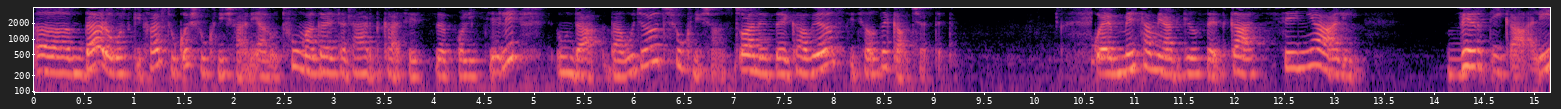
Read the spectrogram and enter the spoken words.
და როგორც გითხარით, უკვე შუქნიშანი, ანუ თუ მაგალითად არ დგას ეს პოლიციელი, უნდა დაუჯეროთ შუქნიშანს. წვანეზე გავიაროთ, ციცელზე გავჩერდეთ. უკვე მესამე ადგილზე დგას სენიალი ვერტიკალი,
